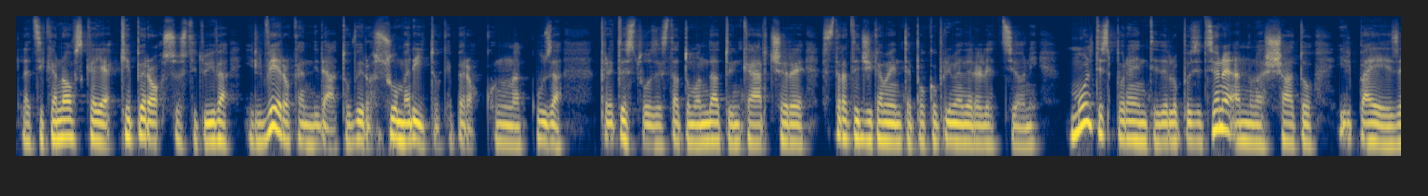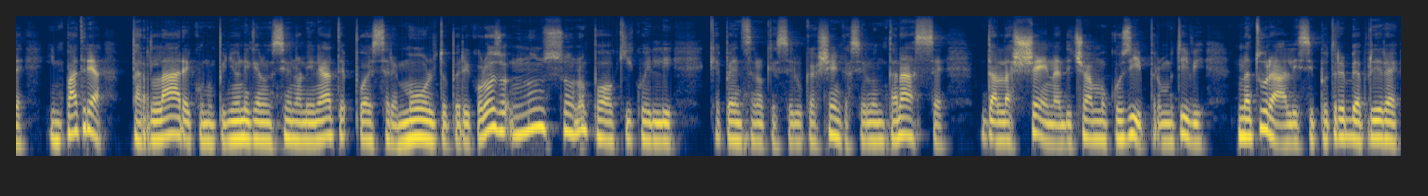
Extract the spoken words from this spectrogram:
la Zikanovskaya, che però sostituiva il vero candidato, ovvero suo marito, che però con un'accusa pretestuosa è stato mandato in carcere strategicamente poco prima delle elezioni. Molti esponenti dell'opposizione hanno lasciato il paese. In patria parlare con opinioni che non siano allineate può essere molto pericoloso. Non sono pochi quelli che pensano che se Lukashenko si allontanasse dalla scena, diciamo così, per motivi naturali, si potrebbe aprire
